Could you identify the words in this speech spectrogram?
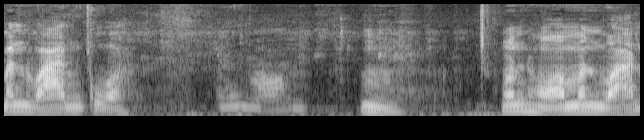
มันหวานกว่ามันหอม อืมมันหอมมันหวาน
